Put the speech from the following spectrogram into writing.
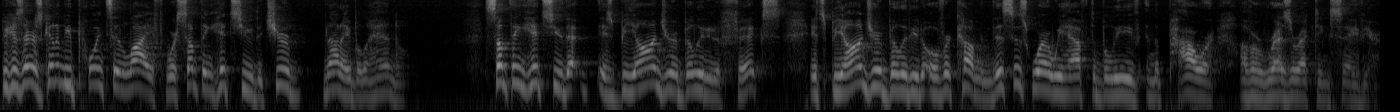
Because there's going to be points in life where something hits you that you're not able to handle. Something hits you that is beyond your ability to fix, it's beyond your ability to overcome. And this is where we have to believe in the power of a resurrecting Savior.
